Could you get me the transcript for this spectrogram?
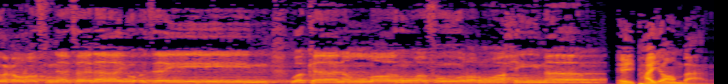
يعرفن فلا يؤذين وكان الله غفورا رحیما ای پیامبر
